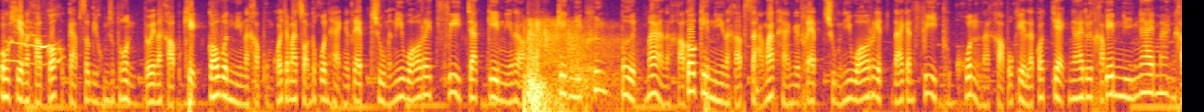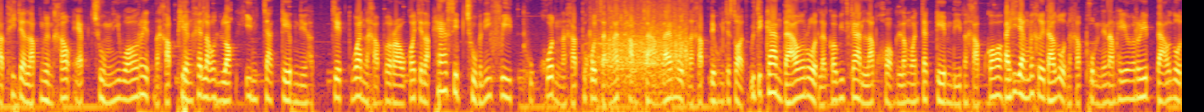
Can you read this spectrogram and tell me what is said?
โอเคนะครับ ก็ขอกราบสวัสดีคุณผู้ชมทุกคนด้วยนะครับ โอเค ก็วันนี้นะครับ ผมก็จะมาสอนทุกคนแฮกเงินแรปชูมันนี่วอลเล็ตฟรีจากเกมนี้นะครับ เกมนี้เพิ่งเปิดมานะครับ ก็เกมนี้นะครับ สามารถแหาเงินแรปชูมันนี่วอลเล็ตได้กันฟรีทุกคนนะครับ โอเค แล้วก็แจกง่ายด้วยครับ เกมนี้ง่ายมากนะครับ ที่จะรับเงินเข้าแอปชูมันนี่วอลเล็ตนะครับ เพียงแค่เราล็อกอินจากเกมนี้ครับ 7 วันนะครับเราก็จะรับ 50ชูมันนี่ฟรีทุกคนนะครับทุกคนสามารถทำตามได้หมดนะครับเดี๋ยวผมจะสอนวิธีการดาวน์โหลดแล้วก็วิธีการรับของรางวัลจากเกมดีนะครับก็ใครที่ยังไม่เคยดาวน์โหลดนะครับผมแนะนำให้รีบดาวน์โหลด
